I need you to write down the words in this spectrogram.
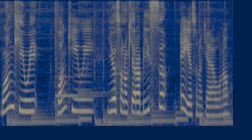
Buon kiwi! Buon kiwi! Io sono Chiara Bis E io sono Chiara 1.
